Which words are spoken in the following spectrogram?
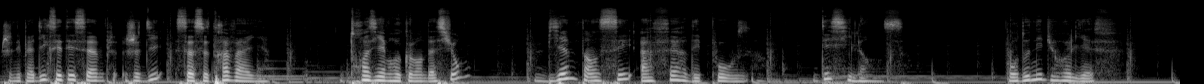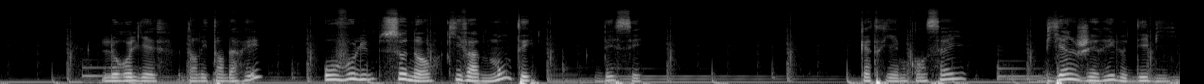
Je n'ai pas dit que c'était simple, je dis ça se travaille. Troisième recommandation, bien penser à faire des pauses, des silences, pour donner du relief le relief dans les temps d'arrêt au volume sonore qui va monter, baisser. Quatrième conseil, bien gérer le débit.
